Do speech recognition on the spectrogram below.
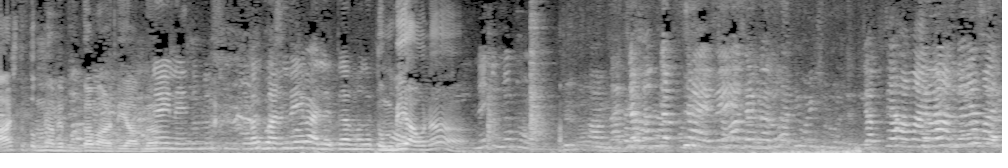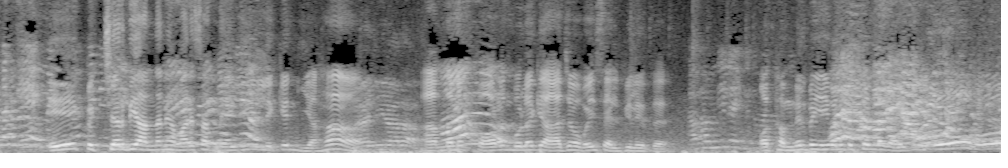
आज तो तुमने हमें भूखा मार दिया आपका नहीं नहीं तुम लोग ही वाले थे मगर तुम भी आओ ना। नहीं तुम लोग खाओ। जब हम जब से आए हुए जब से हम आए हुए हमने हमारे साथ एक एक पिक्चर भी आमना ने हमारे साथ नहीं ली लेकिन यहाँ आमना ने फ़ौरन बोला कि आ जाओ भाई सेल्फी लेते हैं। अब हम नहीं लेंगे और थंबनेल पे यही वाली पिक्चर लगाई थी। ओहो।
